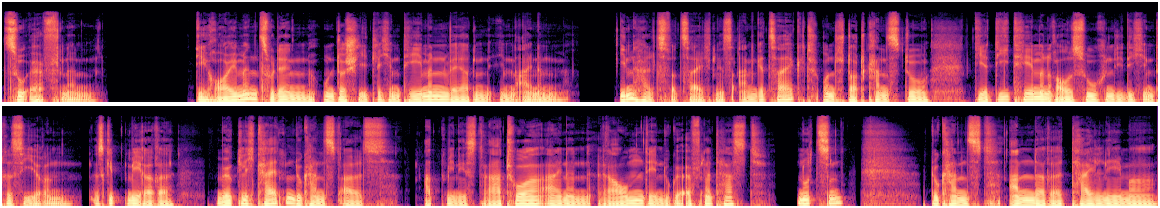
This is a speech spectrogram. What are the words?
zu öffnen. Die Räume zu den unterschiedlichen Themen werden in einem Inhaltsverzeichnis angezeigt und dort kannst du dir die Themen raussuchen, die dich interessieren. Es gibt mehrere Möglichkeiten. Du kannst als Administrator einen Raum, den du geöffnet hast, nutzen. Du kannst andere Teilnehmer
